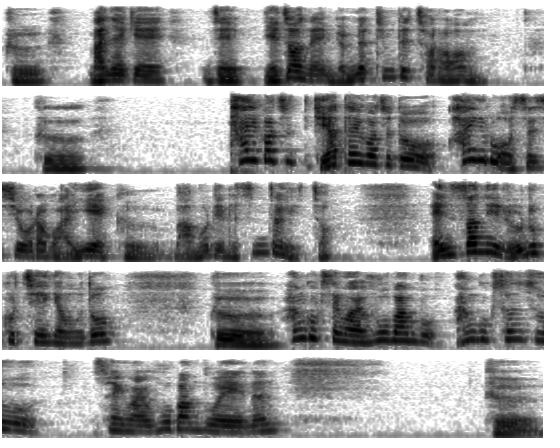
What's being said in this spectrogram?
그 만약에 이제 예전에 몇몇 팀들처럼 그 타이거즈 기아 타이거즈도 하이로 어센시오라고 아예 그 마무리를 쓴 적이 있죠. 앤서니 르루 코치의 경우도 그 한국 생활 후반부 한국 선수 생활 후반부에는 그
